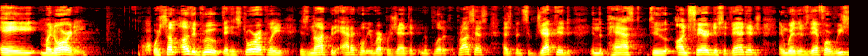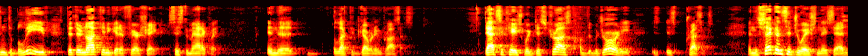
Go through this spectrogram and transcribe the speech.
a minority or some other group that historically has not been adequately represented in the political process, has been subjected in the past to unfair disadvantage, and where there's therefore reason to believe that they're not going to get a fair shake systematically in the elected governing process. That's a case where distrust of the majority is, is present. And the second situation, they said,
